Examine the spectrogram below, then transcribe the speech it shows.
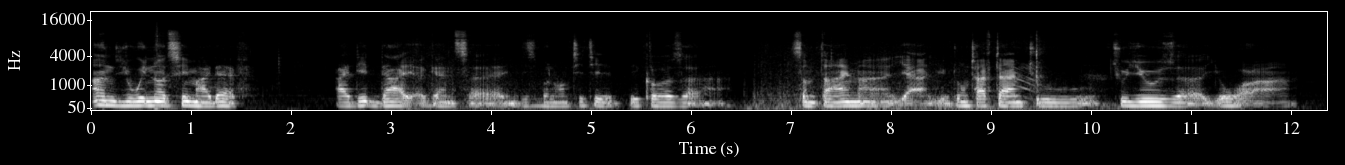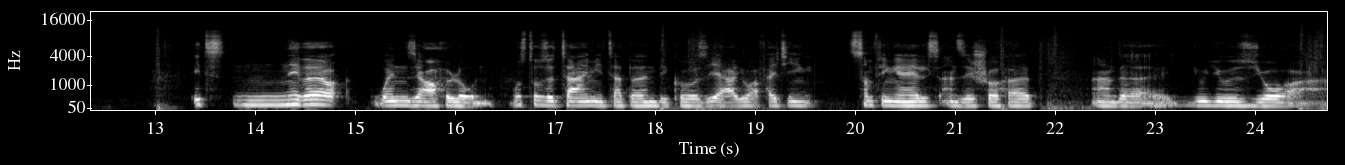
And you will not see my death. I did die against uh, invisible entity because uh, sometime uh, yeah you don't have time to to use uh, your uh, it's never when they are alone. Most of the time it happens because yeah you are fighting something else and they show up and uh, you use your uh,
